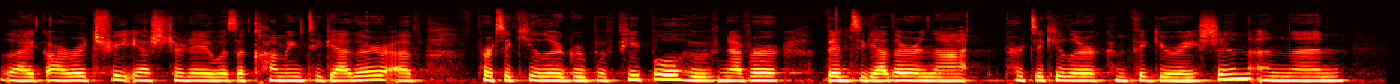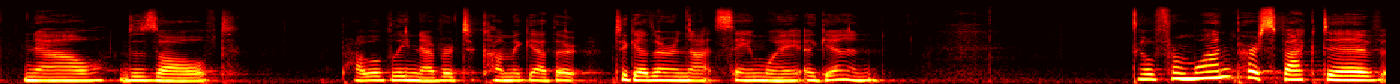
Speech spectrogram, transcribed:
like our retreat yesterday was a coming together of particular group of people who've never been together in that particular configuration and then now dissolved, probably never to come together, together in that same way again. So, from one perspective,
